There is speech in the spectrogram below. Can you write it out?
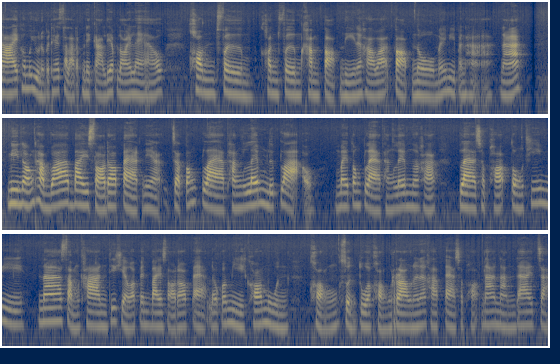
ย้ายเข้ามาอยู่ในประเทศสหรัฐอเมริกาเรียบร้อยแล้วคอนเฟิร์มคอนเฟิร์มคำตอบนี้นะคะว่าตอบ no ไม่มีปัญหานะ มีน้องถามว่าใบสอดอ8เนี่ยจะต้องแปลทั้งเล่มหรือเปล่า ไม่ต้องแปลทั้งเล่มนะคะ แปลเฉพาะตรงที่มีหน้าสำคัญที่เขียนว่าเป็นใบสอดอ8แล้วก็มีข้อมูลของส่วนตัวของเรานะนะคะ แปลเฉพาะหน้านั้นได้จ้ะ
